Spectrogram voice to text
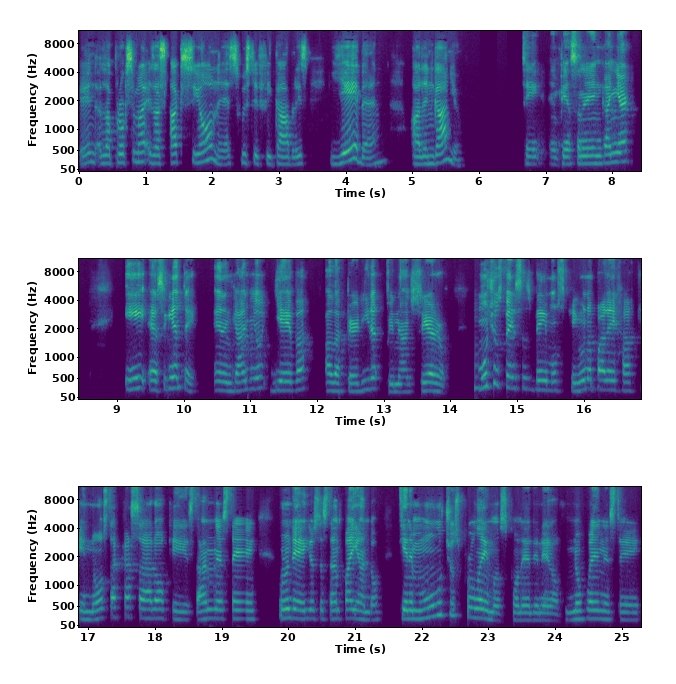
Ok, La próxima es las acciones justificables llevan al engaño. Sí, empiezan a engañar. Y el siguiente, el engaño lleva a la pérdida financiera. Muchas veces vemos que una pareja que no está casado, que están, este, uno de ellos están fallando, tiene muchos problemas con el dinero. No pueden, este,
